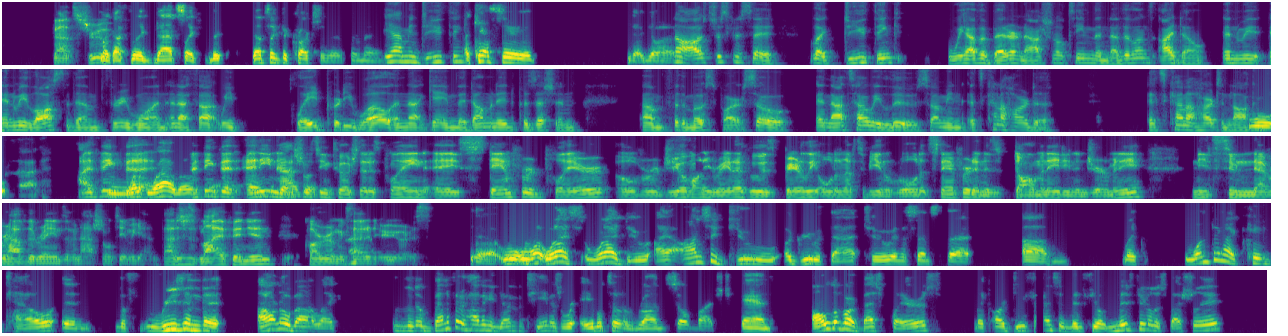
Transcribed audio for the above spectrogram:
That's true. Like I feel like that's like the, that's like the crux of it for me. Yeah, I mean, do you think I can't say it? Yeah, go ahead. No, I was just gonna say, like, do you think we have a better national team than Netherlands? I don't, and we and we lost to them three one, and I thought we played pretty well in that game. They dominated possession, um, for the most part. So and that's how we lose. So I mean, it's kind of hard to, it's kind of hard to knock well, him for that. I think that what, what I, I, think that any national team coach that is playing a Stanford player over Giovanni Reyna, who is barely old enough to be enrolled at Stanford and is dominating in Germany, needs to never have the reins of a national team again. That is just my opinion. Carter, I'm excited to hear yours. Yeah, what what I what I do, I honestly do agree with that too, in the sense that, um, like one thing I could tell, and the reason that I don't know about like the benefit of having a young team is we're able to run so much, and all of our best players, like our defense and midfield, midfield especially,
